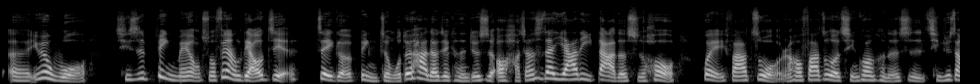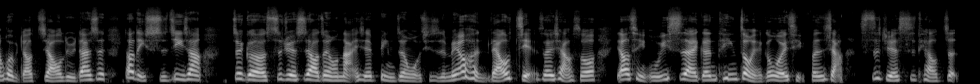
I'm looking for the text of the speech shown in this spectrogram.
呃，因为我。其实并没有说非常了解这个病症，我对他的了解可能就是哦，好像是在压力大的时候会发作，然后发作的情况可能是情绪上会比较焦虑。但是到底实际上这个视觉失调症有哪一些病症，我其实没有很了解，所以想说邀请吴医师来跟听众也跟我一起分享视觉失调症。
